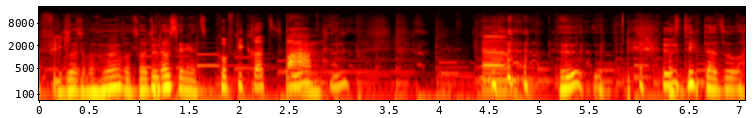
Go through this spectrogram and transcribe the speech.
Vielleicht Du hast aber, hä, was sollte das denn jetzt? Kopf gekratzt. Bam! Ähm, Was tickt da so?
